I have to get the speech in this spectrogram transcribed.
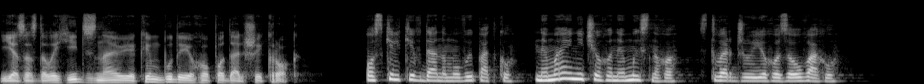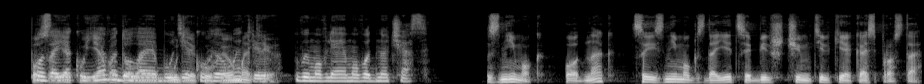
я заздалегідь знаю, яким буде його подальший крок. Оскільки в даному випадку немає нічого немисного, стверджую його за увагу. Поза як уява долає будь-яку геометрію. вимовляємо водночас. Знімок, однак, цей знімок здається більш чим тільки якась проста,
